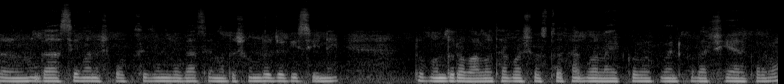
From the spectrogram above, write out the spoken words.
কারণ গাছে মানুষকে অক্সিজেন যে গাছের মতো সৌন্দর্য কিছুই নেই। তো বন্ধুরা ভালো থাকবা, সুস্থ থাকবা লাইক করবা কমেন্ট করবা শেয়ার করবা।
